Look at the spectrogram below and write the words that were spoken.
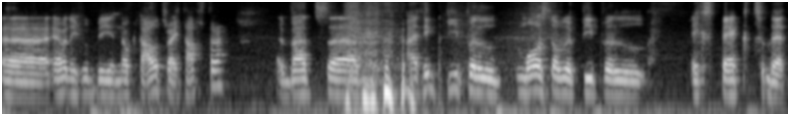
uh, even if it would be knocked out right after. But uh, I think people, most of the people, expect that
